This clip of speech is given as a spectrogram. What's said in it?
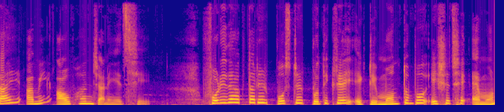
তাই আমি আহ্বান জানিয়েছি। ফরিদা আক্তারের পোস্টের প্রতিক্রিয়ায় একটি মন্তব্য এসেছে এমন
